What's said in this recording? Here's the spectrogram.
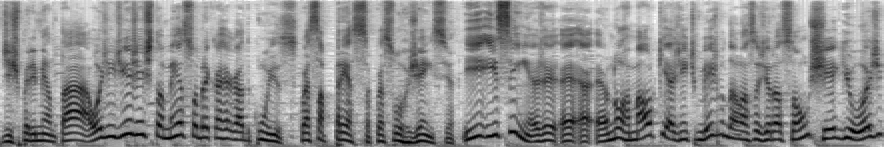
de experimentar. Hoje em dia a gente também é sobrecarregado com isso, com essa pressa, com essa urgência. E, e sim, é, é- é normal que a gente, mesmo da nossa geração, chegue hoje,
